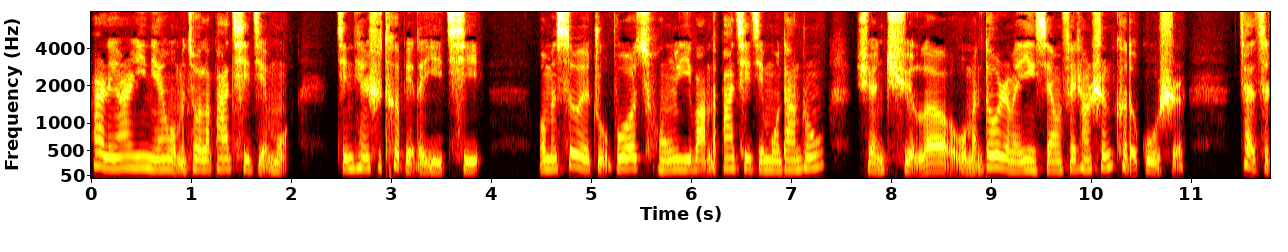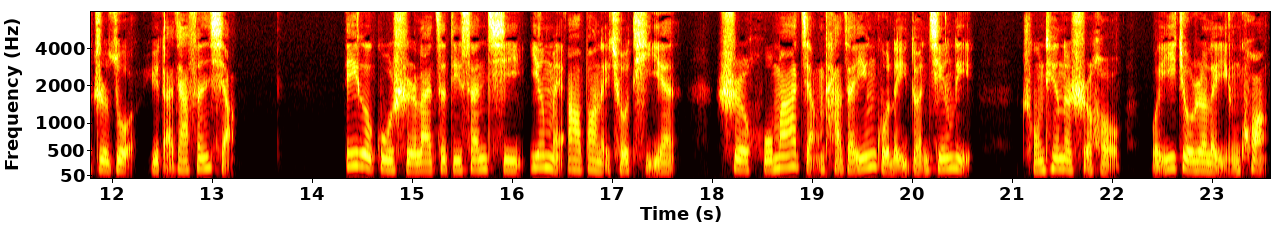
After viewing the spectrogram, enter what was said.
二零二一年，我们做了八期节目，今天是特别的一期。我们四位主播从以往的八期节目当中选取了我们都认为印象非常深刻的故事，再次制作与大家分享。第一个故事来自第三期英美澳棒垒球体验，是胡妈讲她在英国的一段经历。重听的时候，我依旧热泪盈眶。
